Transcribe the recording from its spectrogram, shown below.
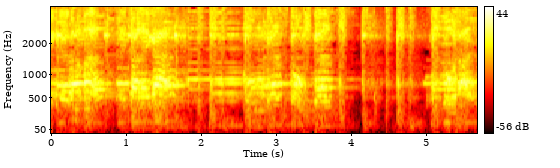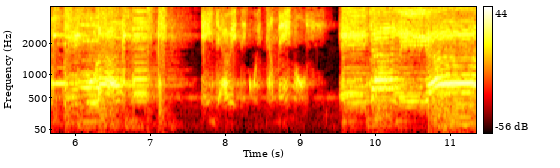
y te da más, échale gas. Con gas, con gas, natural, vehicular, Ella ve, te cuesta menos. échale gas.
